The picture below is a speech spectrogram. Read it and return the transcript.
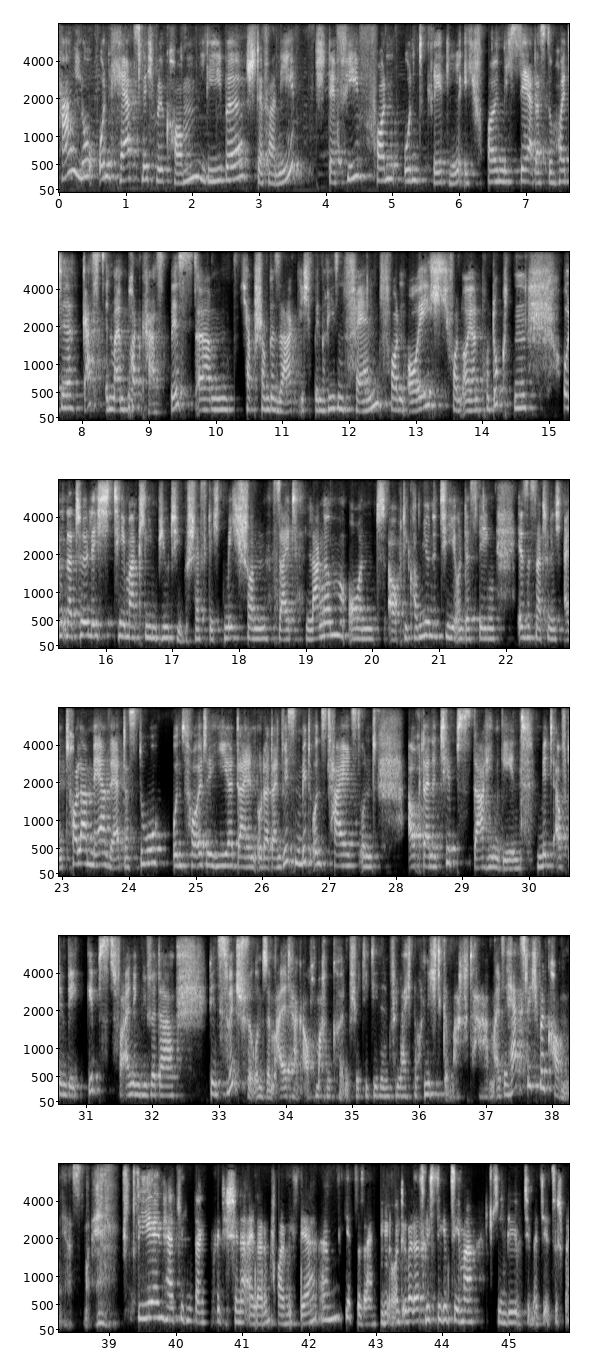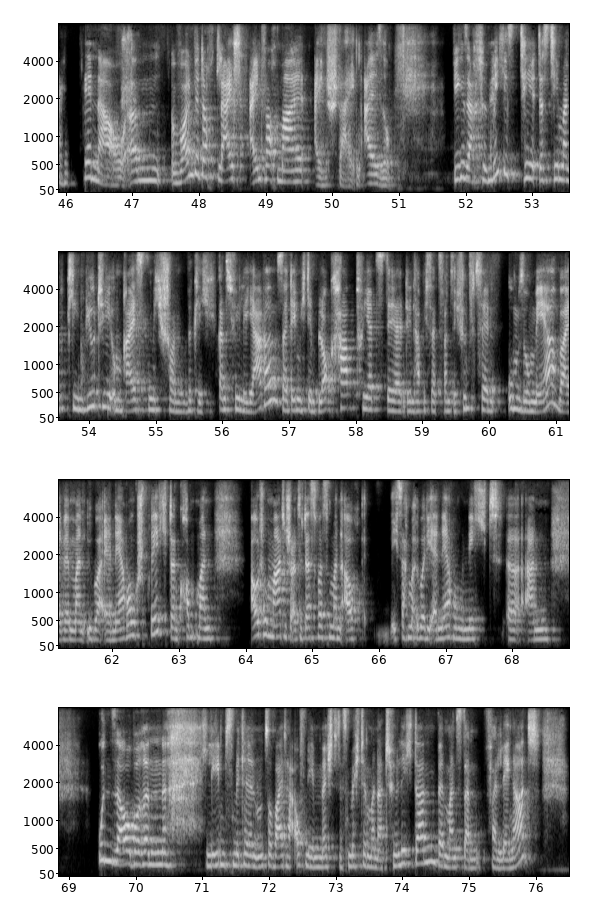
Hallo und herzlich willkommen, liebe Stefanie, Steffi von und Gretel. Ich freue mich sehr, dass du heute Gast in meinem Podcast bist. Ähm, ich habe schon gesagt, ich bin Riesenfan von euch, von euren Produkten und natürlich Thema Clean Beauty beschäftigt mich schon seit langem und auch die Community und deswegen ist es natürlich ein toller Mehrwert, dass du uns heute hier dein oder dein Wissen mit uns teilst und auch deine Tipps dahingehend mit auf den Weg gibst, vor allen Dingen, wie wir da den Switch für uns im Alltag auch machen können, für die, die den vielleicht noch nicht gemacht haben. Also herzlich willkommen erstmal. Vielen herzlichen Dank für die schöne Einladung. Ich freue mich sehr, ähm, hier zu sein und über das wichtige Thema Clean Beauty mit dir zu sprechen. Genau. Ähm, wollen wir doch gleich einfach mal einsteigen. Also, wie gesagt, für mich ist das Thema Clean Beauty umreißt mich schon wirklich ganz viele Jahre. Seitdem ich den Blog habe, jetzt, der, den habe ich seit 2015 umso mehr, weil wenn man über Ernährung spricht, dann kommt man automatisch, also das, was man auch, ich sag mal, über die Ernährung nicht äh, an unsauberen Lebensmitteln und so weiter aufnehmen möchte, das möchte man natürlich dann, wenn man es dann verlängert,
